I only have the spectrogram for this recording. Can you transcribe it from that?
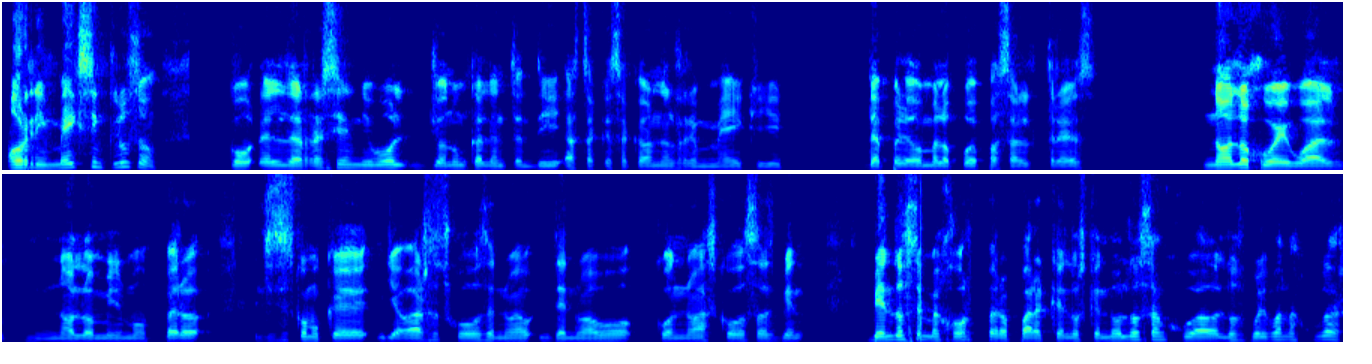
o remakes incluso. El de Resident Evil yo nunca lo entendí hasta que sacaron el remake y de periodo me lo pude pasar el 3. No lo jugué igual, no lo mismo, pero el chiste es como que llevar esos juegos de nuevo, de nuevo con nuevas cosas, bien, viéndose mejor, pero para que los que no los han jugado los vuelvan a jugar.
